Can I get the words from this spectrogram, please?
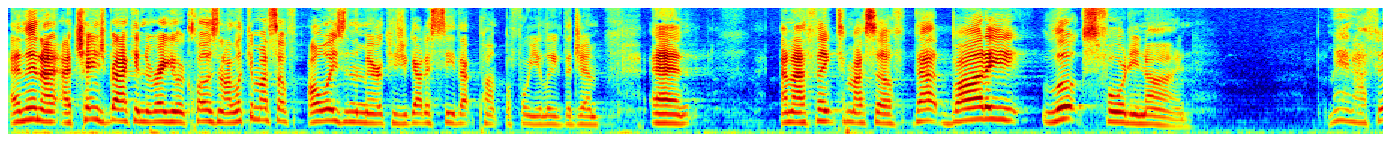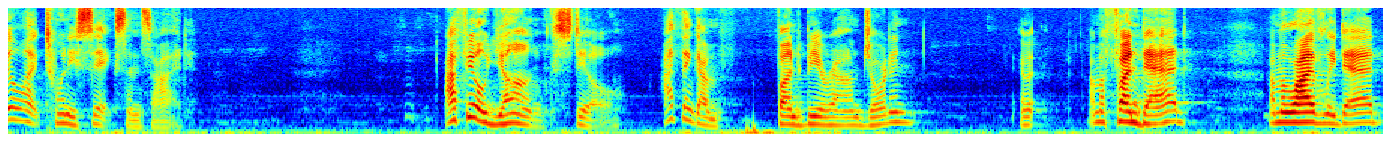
And then I, I change back into regular clothes and I look at myself always in the mirror because you got to see that pump before you leave the gym. And and I think to myself, that body looks 49. Man, I feel like 26 inside. I feel young still. I think I'm fun to be around, Jordan. I'm a fun dad. I'm a lively dad.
